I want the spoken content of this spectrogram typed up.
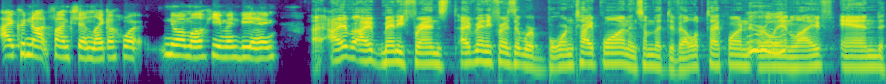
I could not function like a hor- normal human being. I have, I have many friends. I have many friends that were born type one, and some that developed type one mm-hmm. early in life. And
